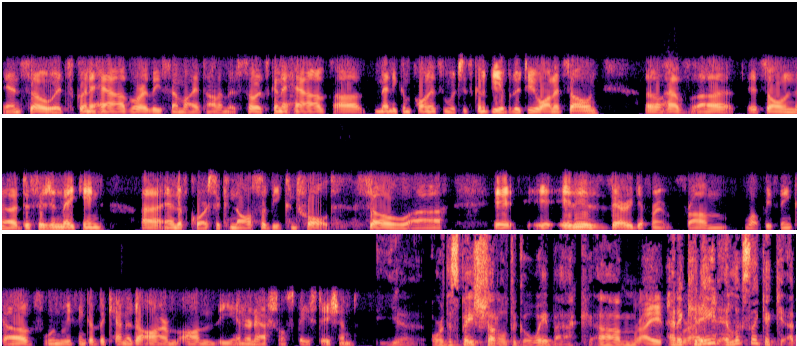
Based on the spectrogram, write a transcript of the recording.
and so it's going to have, or at least semi-autonomous. So it's going to have uh, many components in which it's going to be able to do on its own. It'll have uh, its own uh, decision making, and of course, it can also be controlled. So it, it, it is very different from what we think of when we think of the Canadarm on the International Space Station. Yeah, or the space shuttle to go way back. Um, right. And a right. Canadian, it looks like a,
